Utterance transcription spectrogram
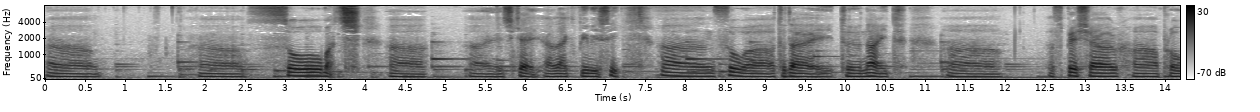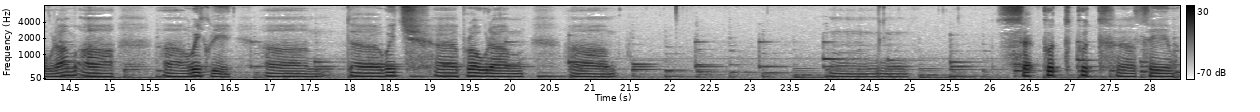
uh, so much uh, uh, like BBC. so today, tonight, a special program, weekly, um, the which program um, mm, set, put put uh, theme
